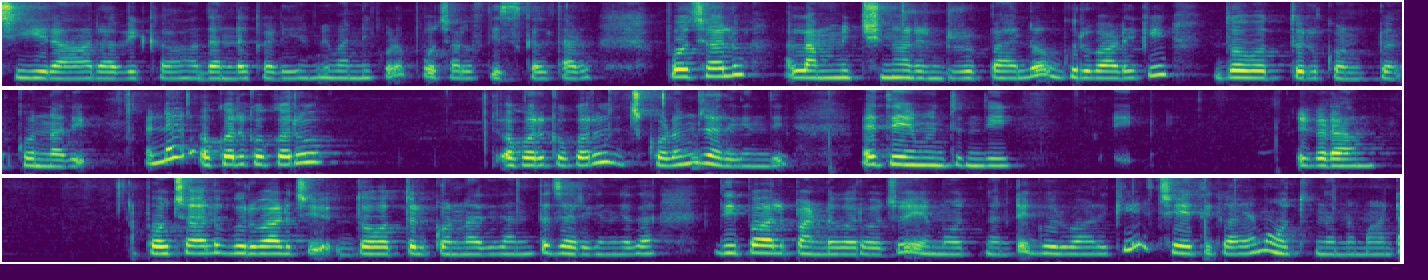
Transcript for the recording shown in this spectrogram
చీర రవిక దండకడియం ఇవన్నీ కూడా పోచాలకు తీసుకెళ్తాడు. పోచాలు అలా అమ్మిచ్చిన రెండు రూపాయలు గురువాడికి దోవత్తులు కొంటు కొన్నది. అంటే ఒకరికొకరు ఒకరికొకరు ఇచ్చుకోవడం జరిగింది. అయితే ఏమవుతుంది? ఇక్కడ పోచాలు గురువాడి చి- దోవత్తులు కొన్నది ఇదంతా జరిగింది కదా. దీపావళి పండుగ రోజు ఏమవుతుందంటే గురువాడికి చేతి గాయం అవుతుందన్నమాట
